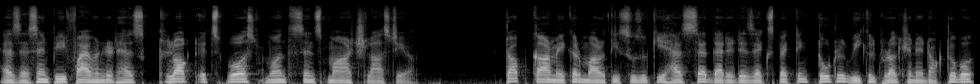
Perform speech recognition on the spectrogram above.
as S&P 500 has clocked its worst month since March last year. Top car maker Maruti Suzuki has said that it is expecting total vehicle production in October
